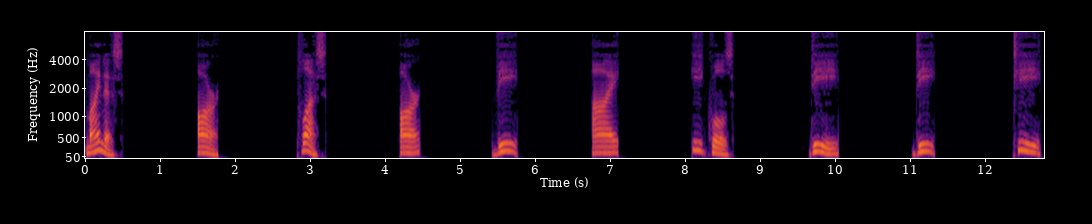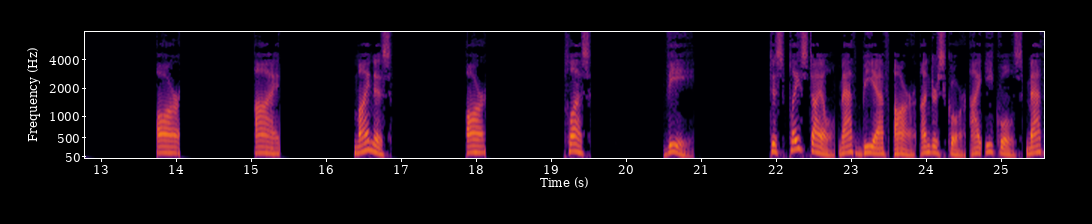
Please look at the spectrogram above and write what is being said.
minus R plus R V I equals D D T R I minus R plus V Display style Math R underscore I equals Math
